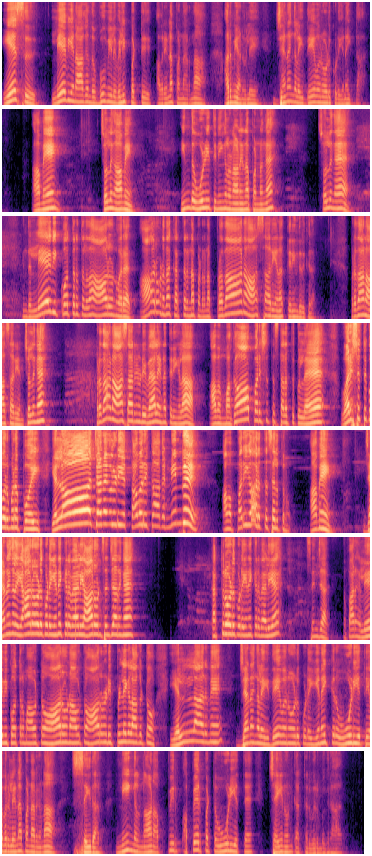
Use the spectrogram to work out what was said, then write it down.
இயேசு லேவியனாக இந்த பூமியில் வெளிப்பட்டு அவர் என்ன பண்ணார்னா அருமையானுலே ஜனங்களை தேவனோடு கூட இணைத்தார். ஆமேன். சொல்லுங்க ஆமேன். இந்த ஊழியத்தை நீங்களும் நான் என்ன பண்ணுங்க? சொல்லுங்க. இந்த லேவி கோத்திரத்தில் தான் ஆரோன் வரார். ஆரோனை தான் கர்த்தர் என்ன பண்றனா பிரதான ஆசாரியனா தெரிந்திருக்கிறார். பிரதான ஆசாரியன். சொல்லுங்க. பிரதான ஆசாரியனுடைய வேலை என்ன தெரியுங்களா? அவன் மகா பரிசுத்த ஸ்தலத்துக்குள்ள வருஷத்துக்கு ஒரு முறை போய் எல்லா ஜனங்களுடைய தவறுக்காக நின்று அவன் பரிகாரத்தை செலுத்தணும். ஆமே ஜனங்களை யாரோடு கூட இணைக்கிற வேலையை ஆரோன் செஞ்சாருங்க? கர்த்தரோடு கூட இணைக்கிற வேலையை செஞ்சார். பாருங்க லேவி கோத்திரம் ஆகட்டும் ஆரோன் ஆகட்டும் ஆரோனுடைய பிள்ளைகள் ஆகட்டும் எல்லாருமே ஜனங்களை தேவனோடு கூட இணைக்கிற ஊழியத்தை அவர்கள் என்ன பண்ணாருங்கன்னா செய்தார். நீங்கள் நான் அப்பேர் அப்பேற்பட்ட ஊழியத்தை செய்யணும்னு கர்த்தர் விரும்புகிறார்.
